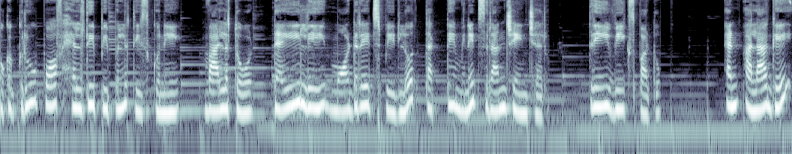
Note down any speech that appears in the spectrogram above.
ఒక గ్రూప్ ఆఫ్ హెల్తీ పీపుల్ని తీసుకుని వాళ్ళతో డైలీ మోడరేట్ స్పీడ్లో థర్టీ మినిట్స్ రన్ చేయించారు. త్రీ వీక్స్ పాటు. అండ్ అలాగే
